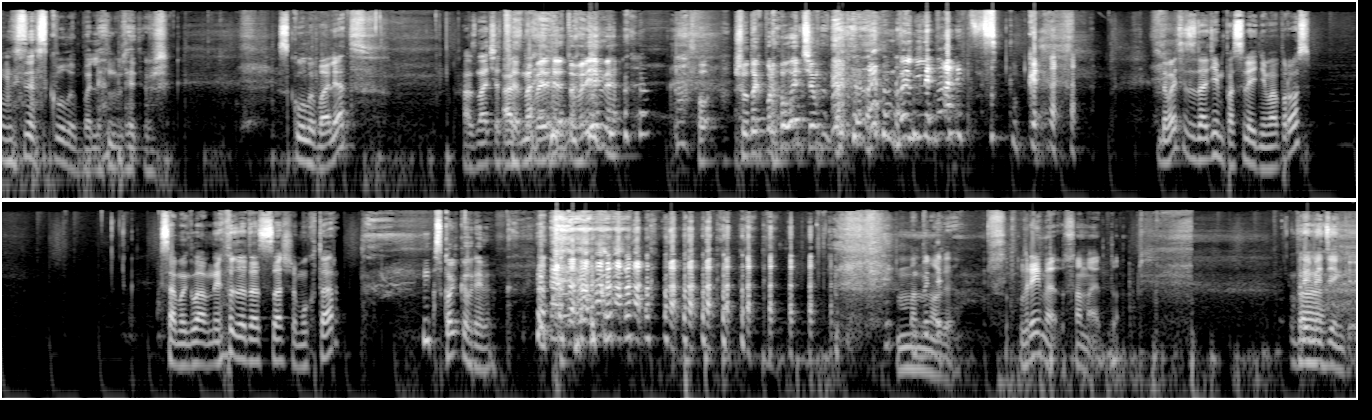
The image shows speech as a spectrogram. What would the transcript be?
У меня скулы болят, блядь, уже. Скулы болят. а значит, А это, зна- это время О, шуток про отчим. Давайте зададим последний вопрос. Самый главный его задаст Саша Мухтар. Сколько время? Много. Время самое то. Время А. деньги.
